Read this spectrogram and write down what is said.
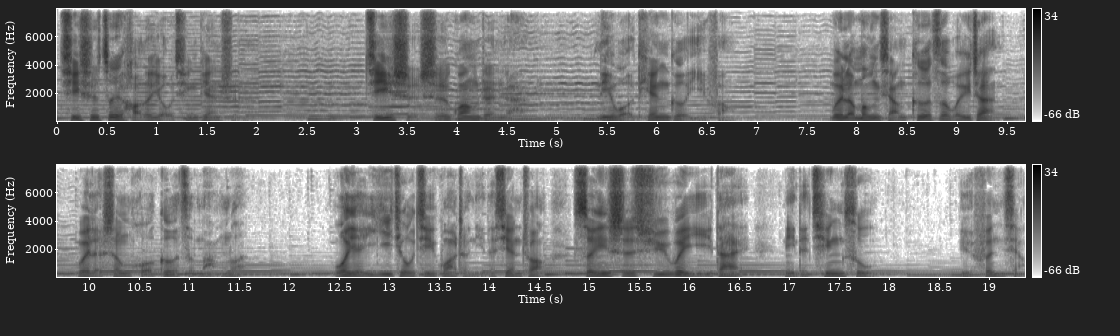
其实最好的友情便是，即使时光荏苒，你我天各一方，为了梦想各自为战，为了生活各自忙乱，我也依旧记挂着你的现状，随时虚位以待你的倾诉与分享。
